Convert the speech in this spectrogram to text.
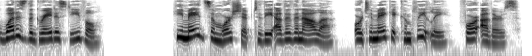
What is the greatest evil? He made some worship to the other than Allah, or to make it completely, for others.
